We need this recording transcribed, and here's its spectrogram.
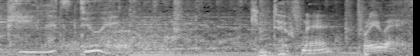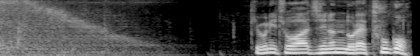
Okay, let's do it. 김태훈의 Freeway. 기분이 좋아지는 노래 두 곡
